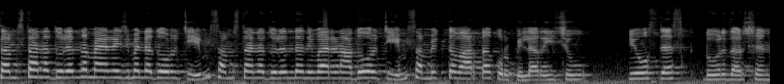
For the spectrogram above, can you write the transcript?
സംസ്ഥാന ദുരന്ത മാനേജ്മെന്റ് അതോറിറ്റിയും സംസ്ഥാന ദുരന്ത നിവാരണ അതോറിറ്റിയും സംയുക്ത വാർത്താക്കുറിപ്പിൽ അറിയിച്ചു. News desk Doordarshan.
